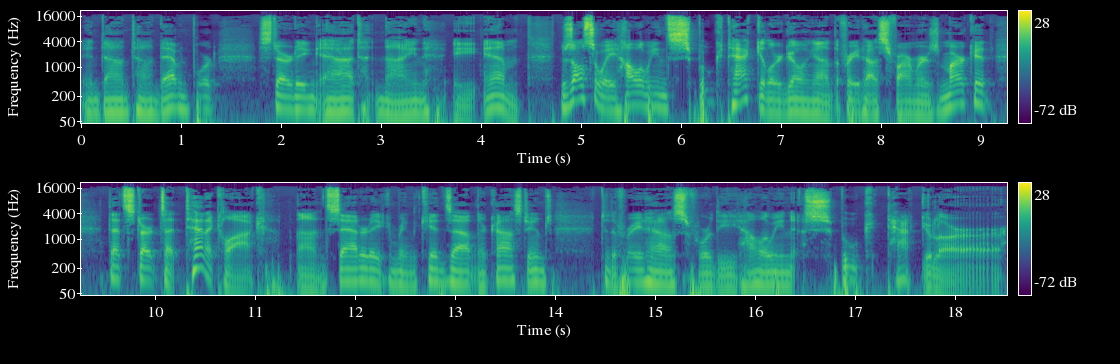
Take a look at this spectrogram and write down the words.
in downtown Davenport starting at 9 a.m. There's also a Halloween spooktacular going on at the Freight House Farmers Market that starts at 10 o'clock on Saturday. You can bring the kids out in their costumes to the Freight House for the Halloween spooktacular.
